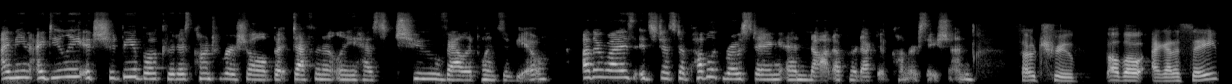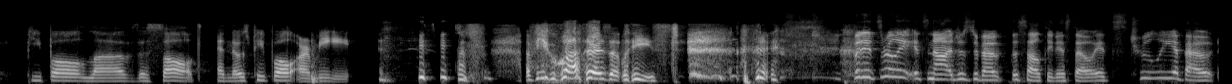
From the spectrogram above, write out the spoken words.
I mean, ideally, it should be a book that is controversial, but definitely has two valid points of view. Otherwise, it's just a public roasting and not a productive conversation. So true. Although I gotta say, people love the salt, and those people are me. a few others at least. but it's really it's not just about the saltiness though. It's truly about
